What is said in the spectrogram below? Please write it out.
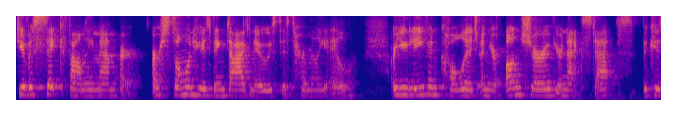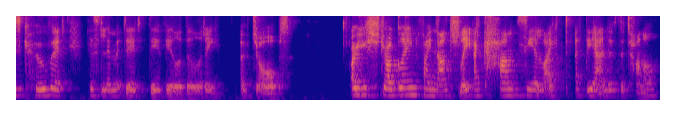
Do you have a sick family member or someone who is being diagnosed as terminally ill? Are you leaving college and you're unsure of your next steps because COVID has limited the availability of jobs? Are you struggling financially and can't see a light at the end of the tunnel?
